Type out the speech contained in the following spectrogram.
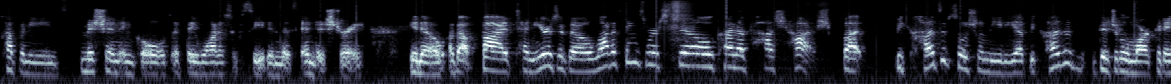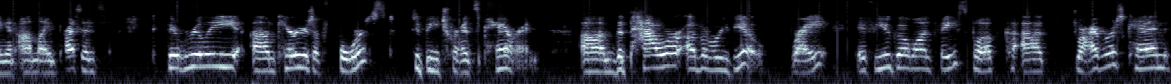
company's mission and goals if they want to succeed in this industry. You know, about five, ten years ago, a lot of things were still kind of hush hush, but because of social media, because of digital marketing and online presence, they're really um, carriers are forced to be transparent. Um, the power of a review, right? If you go on Facebook, uh, drivers can,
